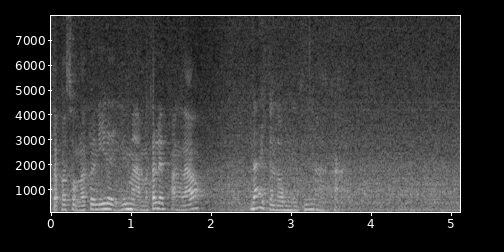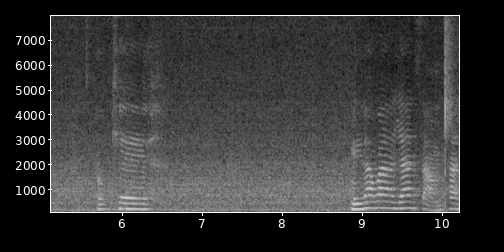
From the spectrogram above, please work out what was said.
แต่ผสมแล้วตัวนี้เด่นขึ้นมา มันก็เลยฟังแล้วได้กอารมหนึ่งขึ้นมาค่ะ โอเคมีว่าว่าย่านสามพัน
